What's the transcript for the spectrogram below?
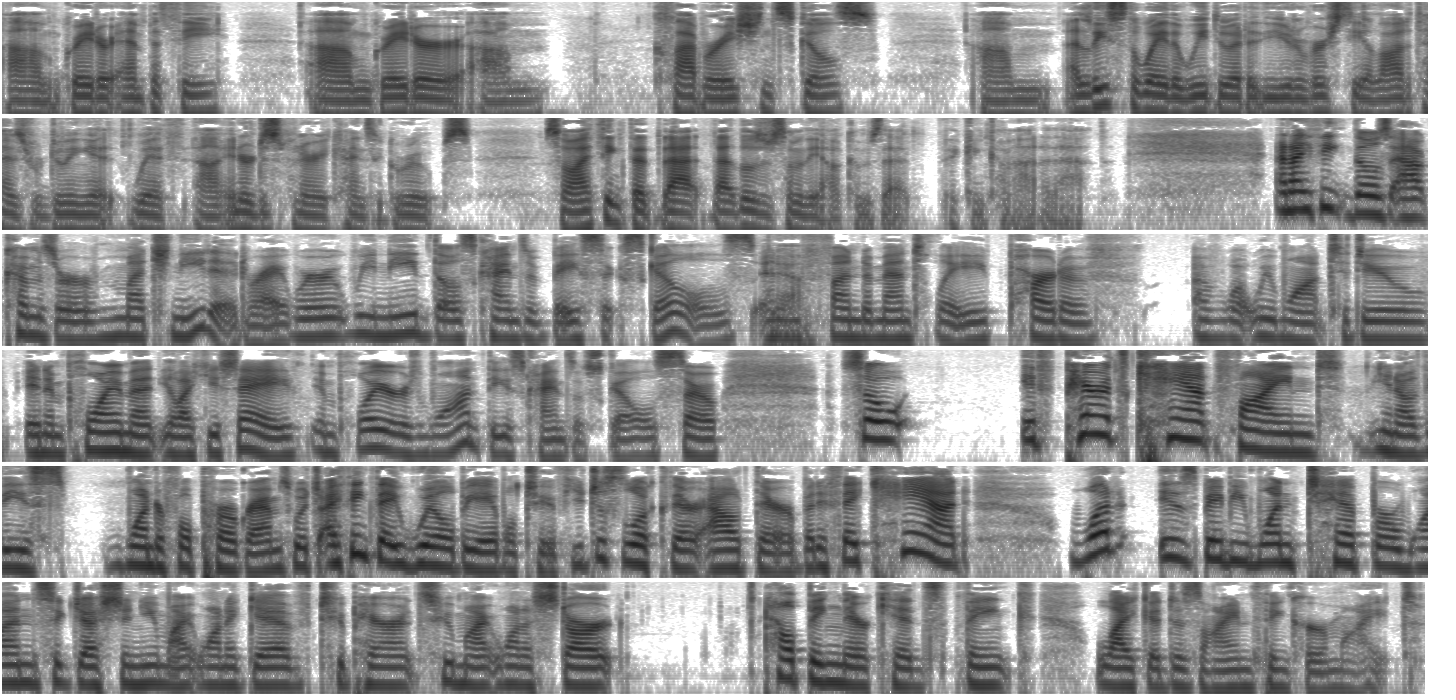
um, greater empathy, um, greater um, collaboration skills. Um, at least the way that we do it at the university, a lot of times we're doing it with uh, interdisciplinary kinds of groups. So I think that, that, that those are some of the outcomes that, that can come out of that. And I think those outcomes are much needed, right? Where we need those kinds of basic skills and yeah. fundamentally part of of what we want to do in employment. Like you say, employers want these kinds of skills. So, so if parents can't find, you know, these wonderful programs, which I think they will be able to, if you just look, they're out there. But if they can't, what is maybe one tip or one suggestion you might want to give to parents who might want to start helping their kids think like a design thinker might?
